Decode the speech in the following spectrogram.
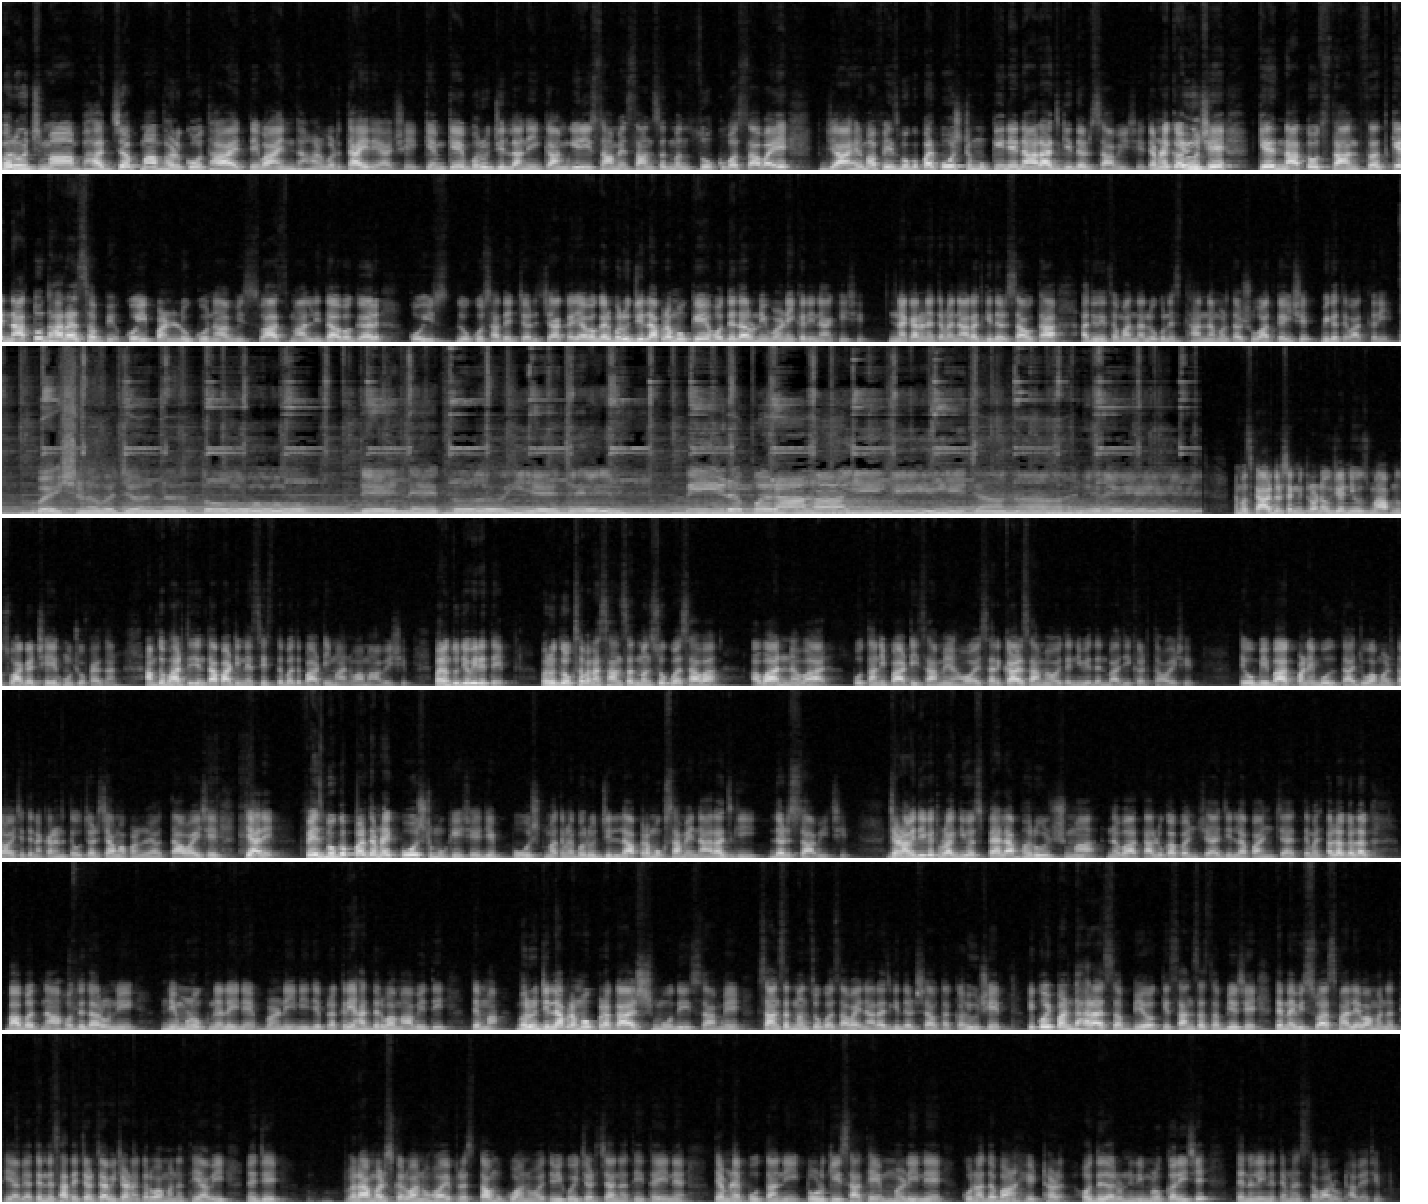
ભરૂચમાં ભાજપમાં ભડકો થાય તેવા એંધાણ વર્તાઈ રહ્યા છે. કેમ કે ભરૂચ જિલ્લાની કામગીરી સામે સાંસદ મનસુખ વસાવાએ જાહેરમાં ફેસબુક ઉપર પોસ્ટ મૂકીને નારાજગી દર્શાવી છે. તેમણે કહ્યું છે કે ના તો સાંસદ કે ના તો ધારાસભ્ય કોઈ પણ લોકોના વિશ્વાસમાં લીધા વગર કોઈ લોકો સાથે ચર્ચા કર્યા વગર ભરૂચ જિલ્લા પ્રમુખે હોદ્દેદારોની વરણી કરી નાખી છે. એના કારણે તેમણે નારાજગી દર્શાવતા આદિવાસી સમાજના લોકોને સ્થાન ન મળતા શું વાત કહી છે? વિગતે વાત કરીએ. વૈષ્ણવજન તો તેને કહીએ જે પીડ પરાઈ જાનાને રે. નમસ્કાર દર્શક મિત્રો નવજન ન્યૂઝમાં આપનું સ્વાગત છે. હું છું ફૈઝાન. આમ તો ભારતીય જનતા પાર્ટીને શિસ્તબદ્ધ પાર્ટી માનવામાં આવે છે. પરંતુ જેવી રીતે ભરૂચ લોકસભાના સાંસદ મનસુખ વસાવા અવારનવાર પોતાની પાર્ટી સામે હોય, સરકાર સામે હોય તે નિવેદનબાજી કરતા હોય છે. તેઓ બેબાકપણે બોલતા જોવા મળતા હોય છે. તેના કારણે તેઓ ચર્ચામાં પણ રહેતા હોય છે. ત્યારે ફેસબુક ઉપર તેમણે એક પોસ્ટ મૂકી છે, જે પોસ્ટમાં તેમણે ભરૂચ જિલ્લા પ્રમુખ સામે નારાજગી દર્શાવી છે. જણાવી દઈએ કે થોડાક દિવસ પહેલાં ભરૂચમાં નવા તાલુકા પંચાયત, જિલ્લા પંચાયત તેમજ અલગ અલગ બાબતના હોદ્દેદારોની નિમણૂકને લઈને વરણીની જે પ્રક્રિયા હાથ ધરવામાં આવી હતી, તેમાં ભરૂચ જિલ્લા પ્રમુખ પ્રકાશ મોદી સામે સાંસદ મનસુખ વસાવાએ નારાજગી દર્શાવતા કહ્યું છે કે કોઈ પણ ધારાસભ્ય કે સાંસદ સભ્ય છે તેમને વિશ્વાસમાં લેવામાં નથી આવ્યા, તેમની સાથે ચર્ચા વિચારણા કરવામાં નથી આવી ને જે પરામર્શ કરવાનો હોય, પ્રસ્તાવ મૂકવાનો હોય તેવી કોઈ ચર્ચા નથી થઈને તેમણે પોતાની ટોળકી સાથે મળીને કોના દબાણ હેઠળ હોદ્દેદારોની નિમણૂક કરી છે, તેને લઈને તેમણે સવાલ ઉઠાવ્યા છે.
